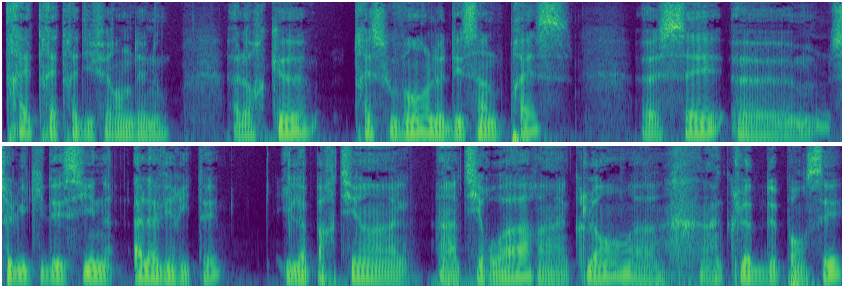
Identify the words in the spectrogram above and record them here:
très très très différentes de nous. Alors que très souvent le dessin de presse, euh, c'est euh, celui qui dessine à la vérité. Il appartient à un, tiroir, à un clan, à, un club de pensée,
